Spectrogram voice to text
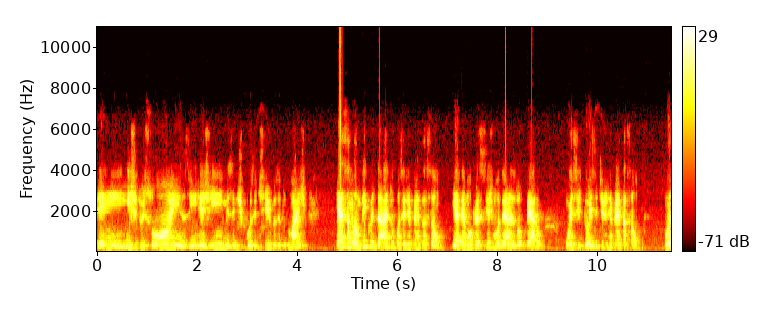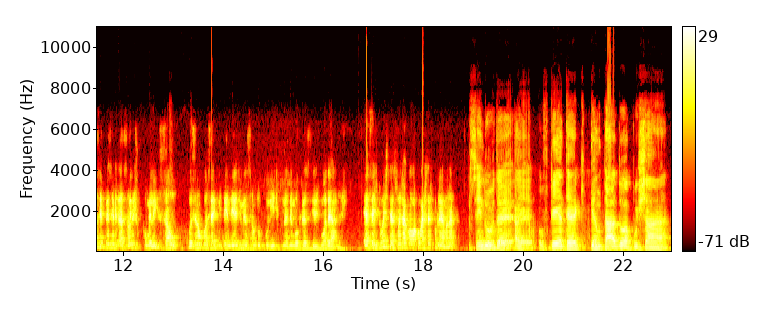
em instituições, em regimes, em dispositivos e tudo mais. Essa é uma ambiguidade do conceito de representação. E as democracias modernas operam com esses dois sentidos de representação. Quando você pensa em representação como eleição, você não consegue entender a dimensão do político nas democracias modernas. Essas duas tensões já colocam bastante problema, né? Sem dúvida. É, é, eu fiquei até tentado a puxar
